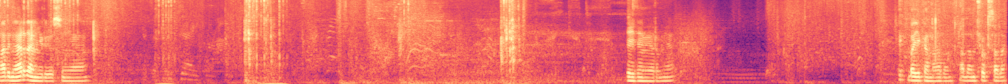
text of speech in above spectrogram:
Abi nereden yürüyorsun ya? Şey demiyorum ya. Tek bayık ama adam. Adam çok salak.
